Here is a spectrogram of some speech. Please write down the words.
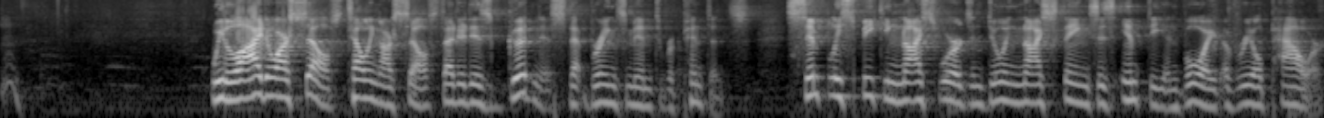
Hmm. We lie to ourselves, telling ourselves that it is goodness that brings men to repentance. Simply speaking nice words and doing nice things is empty and void of real power.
